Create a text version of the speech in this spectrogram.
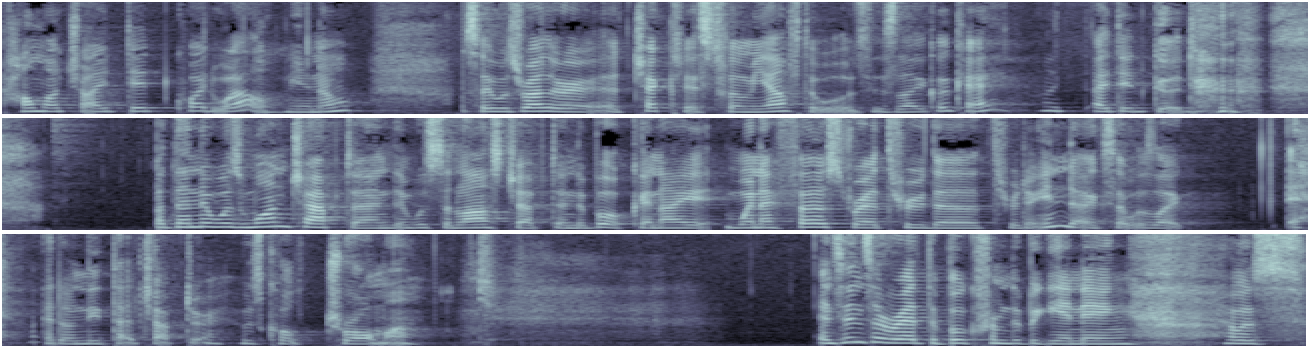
how much I did quite well, you know? So it was rather a checklist for me afterwards. It's like, okay, I, I did good. but then there was one chapter, and it was the last chapter in the book. And I, when I first read through the through the index, I was like, eh, I don't need that chapter. It was called trauma. And since I read the book from the beginning, I was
